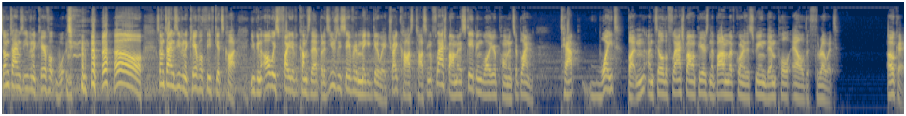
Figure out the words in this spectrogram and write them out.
Sometimes even a careful oh, sometimes even a careful thief gets caught. You can always fight if it comes to that, but it's usually safer to make a getaway. Try cost tossing a flash bomb and escaping while your opponents are blinded. Tap white button until the flash bomb appears in the bottom left corner of the screen, then pull L to throw it. Okay.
